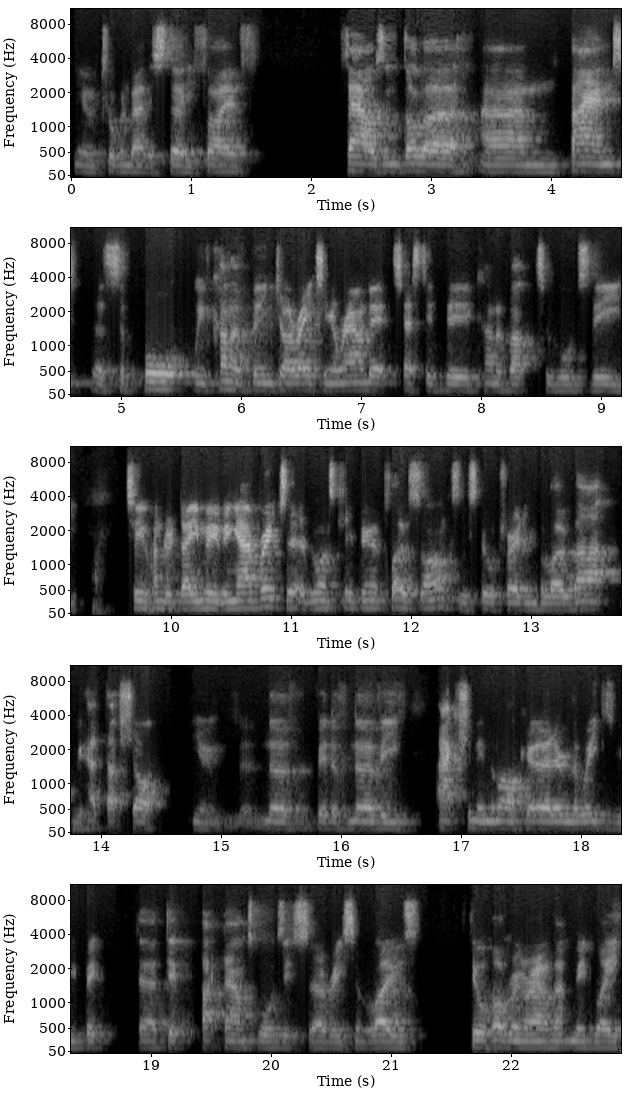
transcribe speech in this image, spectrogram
you know, we're talking about this $35,000 um, band of support. We've kind of been gyrating around it, tested the kind of up towards the 200 day moving average that everyone's keeping a close eye on because we're still trading below that. We had that sharp, you know, nerve, bit of nervy action in the market earlier in the week as we bit, uh, dipped back down towards its uh, recent lows, still hovering around that midway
